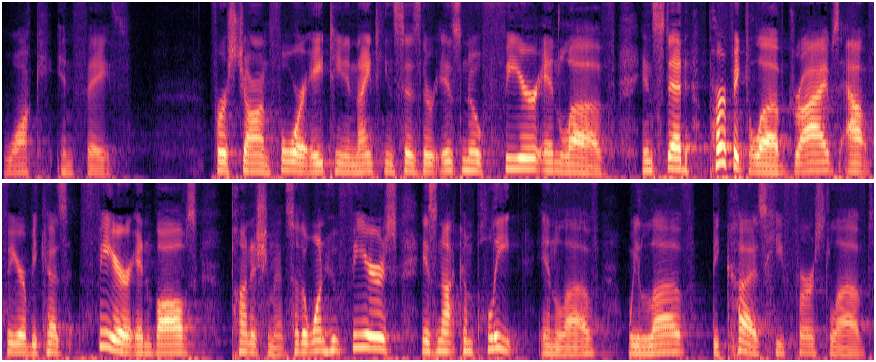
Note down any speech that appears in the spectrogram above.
Walk in faith. 1 John 4 18 and 19 says, There is no fear in love. Instead, perfect love drives out fear because fear involves punishment. So the one who fears is not complete in love. We love because he first loved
